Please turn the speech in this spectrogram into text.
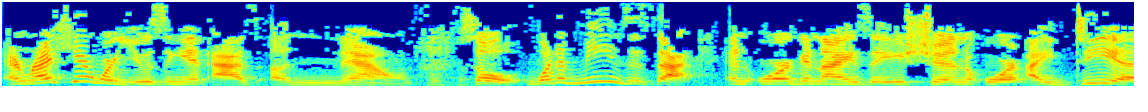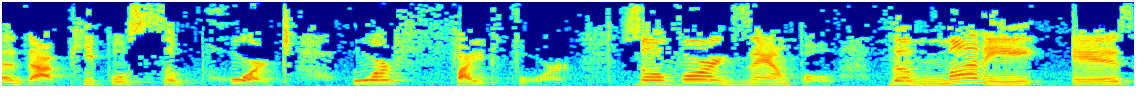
And right here we're using it as a noun. So what it means is that an organization or idea that people support or fight for. So for example, the money is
